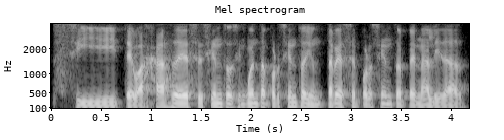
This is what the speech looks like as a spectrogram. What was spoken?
si te bajas de ese 150% hay un 13% de penalidad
